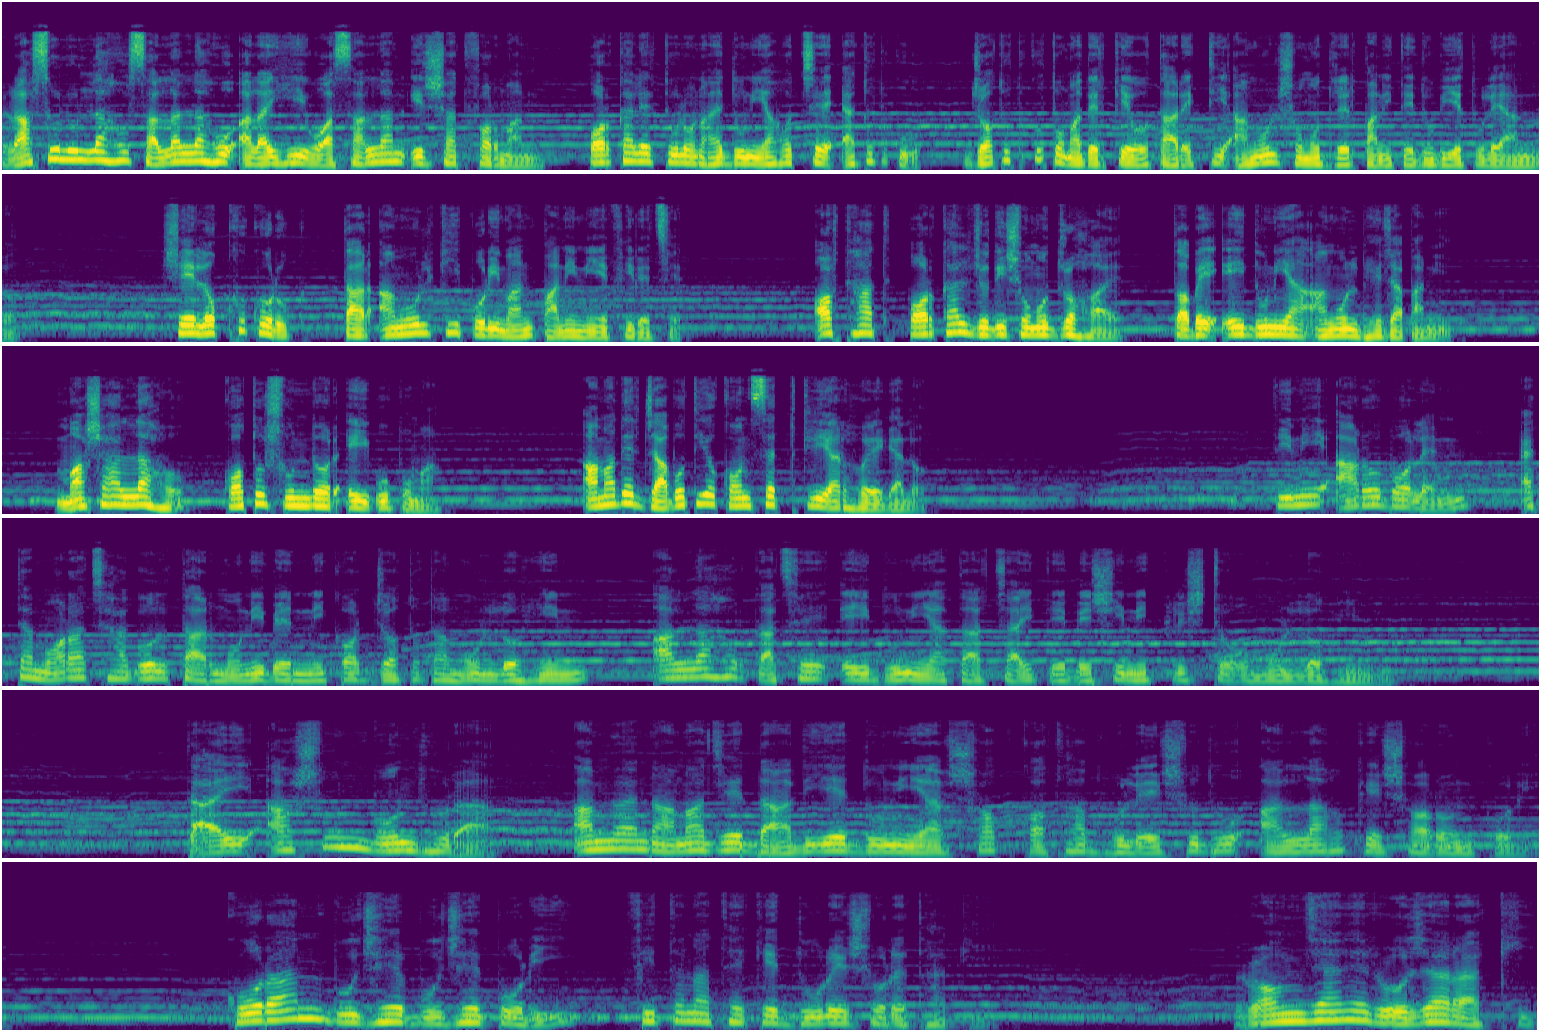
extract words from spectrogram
রাসূলুল্লাহ সাল্লাল্লাহু আলাইহি ওয়াসাল্লাম ইরশাদ ফরমান, পরকালের তুলনায় দুনিয়া হচ্ছে এতটুকু, যতটুকু তোমাদের কেউ তার একটি আঙুল সমুদ্রের পানিতে ডুবিয়ে তুলে আনল। সে লক্ষ্য করুক, তার আঙুল কি পরিমাণ পানি নিয়ে ফিরেছে। অর্থাৎ, পরকাল যদি সমুদ্র হয়, তবে এই দুনিয়া আঙুল ভেজা পানি। মাশা আল্লাহ কত সুন্দর এই উপমা। আমাদের যাবতীয় কনসেপ্ট ক্লিয়ার হয়ে গেল। তিনি আরও বলেন, একটা মরা ছাগল তার মনিবের নিকট যতটা মূল্যহীন, আল্লাহর কাছে এই দুনিয়া তার চাইতে বেশি নিকৃষ্ট ও মূল্যহীন। তাই আসুন বন্ধুরা, আমরা নামাজে দাঁড়িয়ে দুনিয়ার সব কথা ভুলে শুধু আল্লাহকে স্মরণ করি। কোরআন বুঝে বুঝে পড়ি, ফিতনা থেকে দূরে সরে থাকি। রমজানে রোজা রাখি।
